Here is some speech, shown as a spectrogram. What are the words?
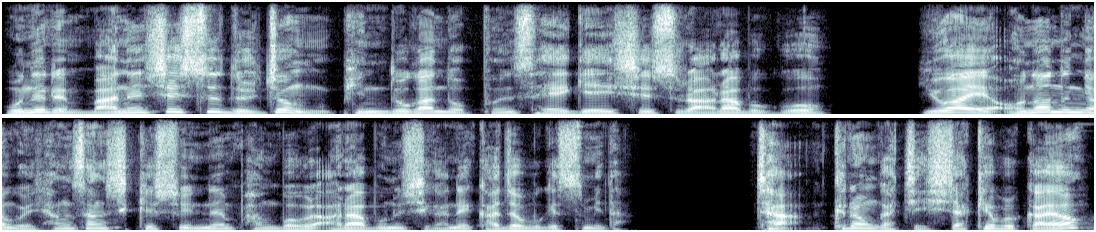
오늘은 많은 실수들 중 빈도가 높은 3개의 실수를 알아보고 유아의 언어 능력을 향상시킬 수 있는 방법을 알아보는 시간을 가져보겠습니다. 자, 그럼 같이 시작해 볼까요?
